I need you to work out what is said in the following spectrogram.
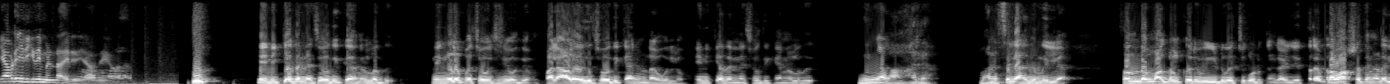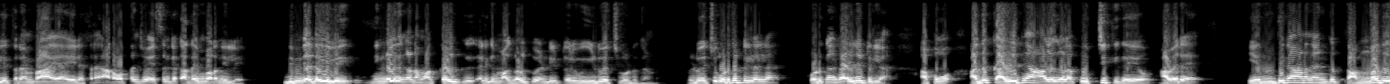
നീ അവിടെ ഇരിക്കുന്ന മിണ്ടായിരുന്നു ഞാൻ നീ അവിടെ. എനിക്ക് ചോദിക്കാനുള്ളത്. നിങ്ങളിപ്പോ ചോദിച്ച ചോദ്യം പല ആളുകൾക്ക് ചോദിക്കാനുണ്ടാവുമല്ലോ. എനിക്ക് തന്നെ ചോദിക്കാനുള്ളത്. നിങ്ങൾ ആരാ? മനസ്സിലാകുന്നില്ല. സ്വന്തം മകൾക്ക് ഒരു വീട് വെച്ച് കൊടുക്കാൻ കഴിഞ്ഞു. ഇത്ര ഇത്ര വർഷത്തിനിടയിൽ ഇത്രയും പ്രായമായില്ല? എത്ര അറുപത്തഞ്ച് വയസ്സിന്റെ കഥയും പറഞ്ഞില്ലേ? ഇതിന്റെ ഇടയിൽ നിങ്ങൾ നിങ്ങളുടെ മക്കൾക്ക് അല്ലെങ്കിൽ മകൾക്ക് വേണ്ടിയിട്ട് ഒരു വീട് വെച്ച് കൊടുക്കണം. വീട് വെച്ച് കൊടുത്തിട്ടില്ലല്ല. കൊടുക്കാൻ കഴിഞ്ഞിട്ടില്ല. അപ്പോ അത് കഴിഞ്ഞ ആളുകളെ പുച്ഛിക്കുകയോ അവരെ എന്തിനാണ് ഞങ്ങൾക്ക് തന്നത്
